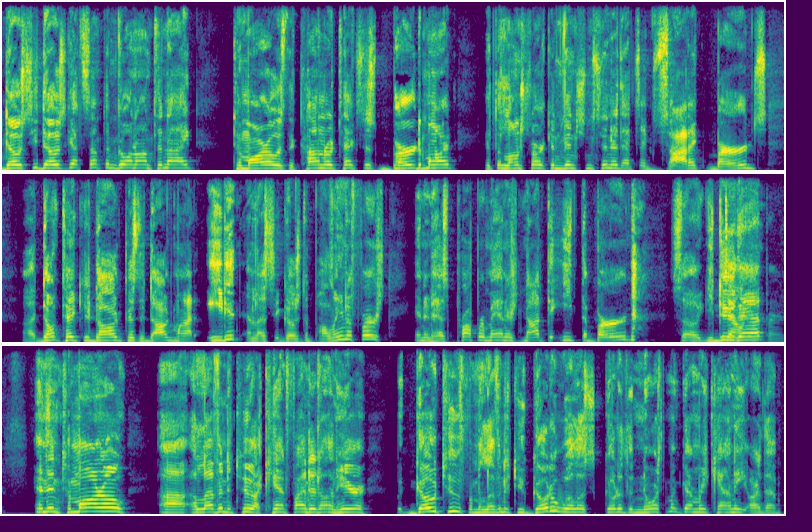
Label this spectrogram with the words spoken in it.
Dosey Doe's got something going on tonight. Tomorrow is the Conroe, Texas Bird Mart at the Lone Star Convention Center. That's exotic birds. Uh, don't take your dog because the dog might eat it unless it goes to Paulina first, and it has proper manners not to eat the bird. So you do Don't that. And then tomorrow, uh, 11 to 2, I can't find it on here, but go to from 11 to 2, go to Willis, go to the North Montgomery County or the,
